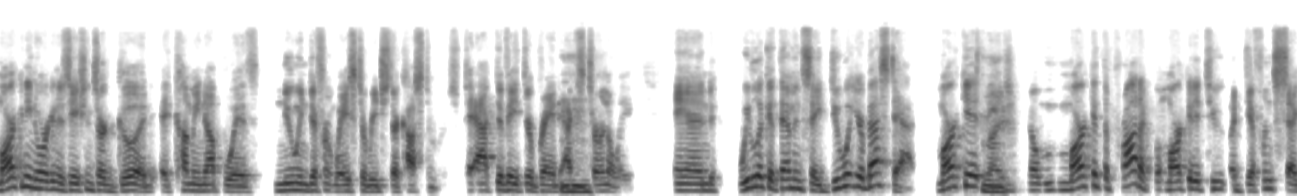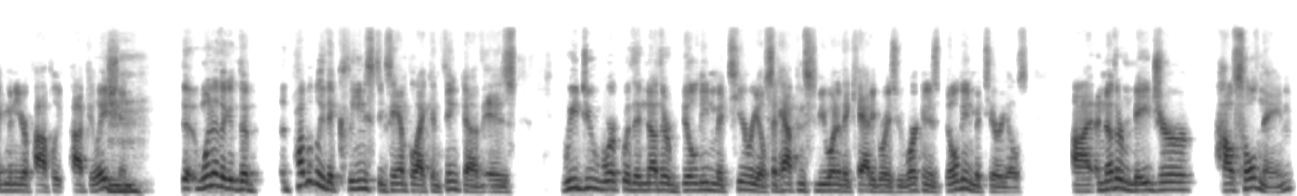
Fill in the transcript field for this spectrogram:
marketing organizations are good at coming up with new and different ways to reach their customers, to activate their brand mm-hmm. externally. And we look at them and say, do what you're best at. Market, right. you know, market the product, but market it to a different segment of your population. Mm. The, one of the, the probably the cleanest example I can think of is we do work with another building materials. It happens to be one of the categories we work in is building materials. Uh, another major household name,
